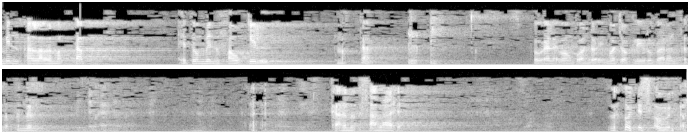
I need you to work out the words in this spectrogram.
Min alal maktab. Itu min fauqil maktab. Pokoknya wong pondok mau keliru barang tetap bener. Kalau salah ya. Bisa bener.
